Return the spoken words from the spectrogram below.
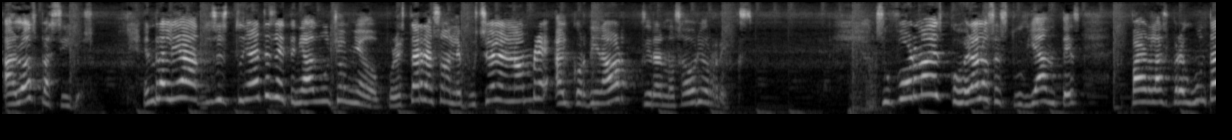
a los pasillos. En realidad, los estudiantes le tenían mucho miedo. Por esta razón, le pusieron el nombre al coordinador Tiranosaurio Rex. Su forma de escoger a los estudiantes para las preguntas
